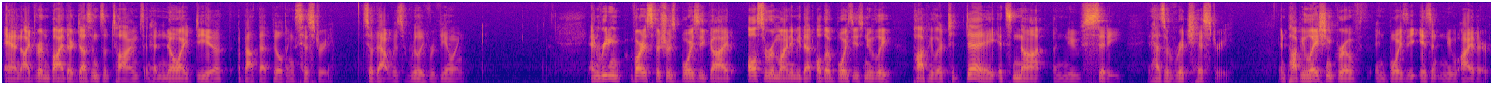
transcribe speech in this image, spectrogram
And I'd driven by there dozens of times and had no idea about that building's history. So that was really revealing. And reading Vardis Fisher's Boise Guide also reminded me that although Boise is newly popular today, it's not a new city. It has a rich history. And population growth in Boise isn't new either.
